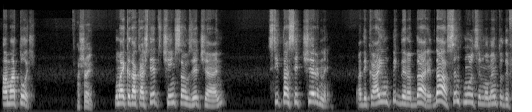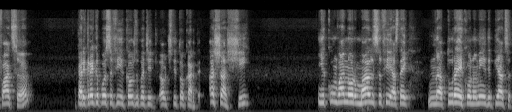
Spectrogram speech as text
amatori. Așa e. Numai că dacă aștepți 5 sau 10 ani, sita se cerne. Adică ai un pic de răbdare. Da, sunt mulți în momentul de față care cred că pot să fie coach după ce au citit o carte. Așa și e cumva normal să fie. Asta e natura economiei de piață.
